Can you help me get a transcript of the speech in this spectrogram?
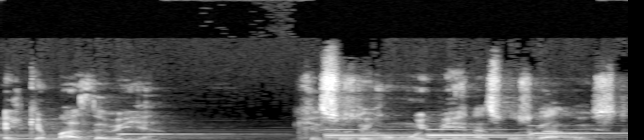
el que más debía. Jesús dijo, muy bien has juzgado esto.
